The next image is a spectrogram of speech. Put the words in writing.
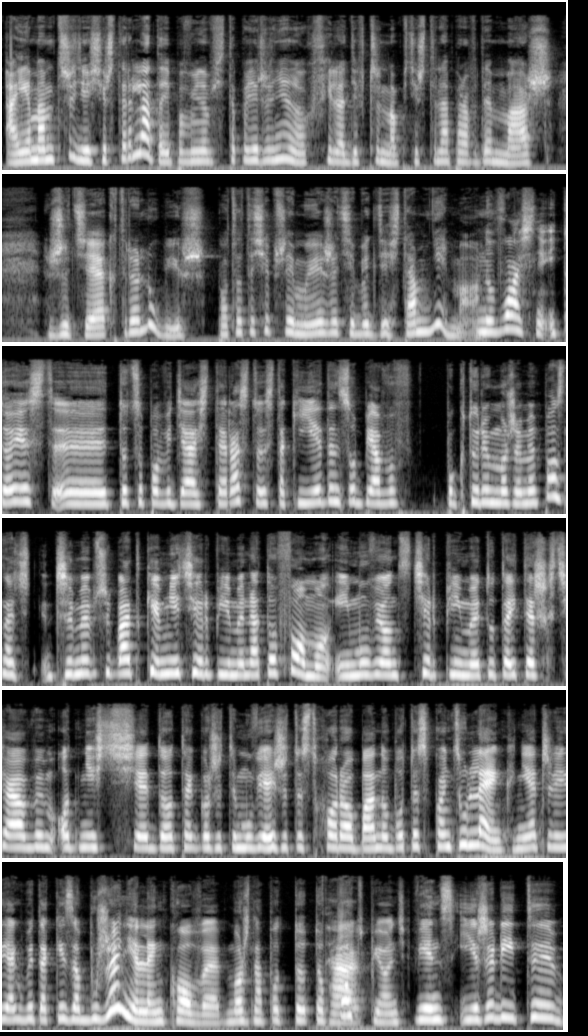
A ja mam 34 lata i powinnam się tak powiedzieć, że nie no, chwila dziewczyno, przecież ty naprawdę masz życie, które lubisz. Po co ty się przejmujesz, że ciebie gdzieś tam nie ma? No właśnie i to jest, y, to co powiedziałaś teraz, to jest taki jeden z objawów po którym możemy poznać, czy my przypadkiem nie cierpimy na to FOMO. I mówiąc cierpimy, tutaj też chciałabym odnieść się do tego, że ty mówiłaś, że to jest choroba, no bo to jest w końcu lęk, nie? Czyli jakby takie zaburzenie lękowe, można pod to, to tak. podpiąć. Więc jeżeli ty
